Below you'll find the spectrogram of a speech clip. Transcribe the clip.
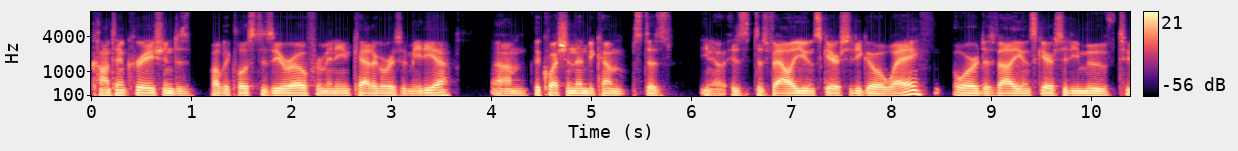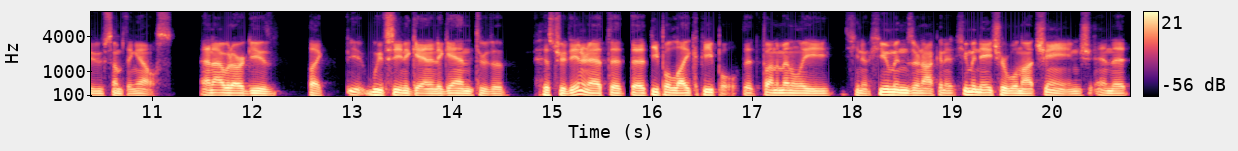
content creation to probably close to zero for many categories of media. Um, the question then becomes: Does you know is does value and scarcity go away, or does value and scarcity move to something else? And I would argue, like we've seen again and again through the history of the internet, that that people like people. That fundamentally, you know, humans are not going to human nature will not change, and that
